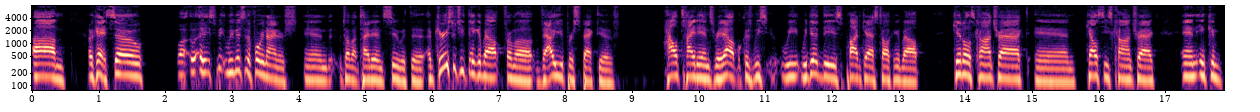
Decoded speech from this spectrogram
Um, okay. So, well, uh, we mentioned the 49ers and we talk about tight ends too with the, I'm curious what you think about from a value perspective, how tight ends rate out because we, we, we did these podcasts talking about Kittle's contract and Kelce's contract and in,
